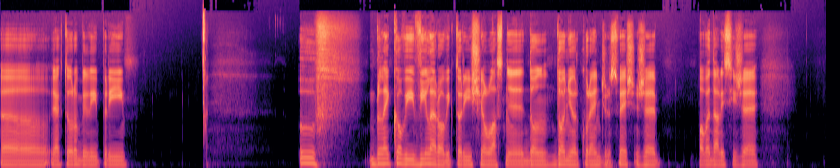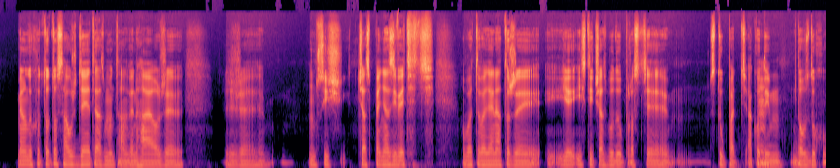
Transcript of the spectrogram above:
uh, jak to urobili pri uh, Blackovi Willerovi, ktorý išiel vlastne do, do New Yorku Rangers, vieš, že povedali si, že jednoducho toto sa už deje teraz momentálne v NHL, že, že musíš čas peňazí vedieť obetovať aj na to, že je istý čas budú proste stúpať ako dym hmm. do vzduchu.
